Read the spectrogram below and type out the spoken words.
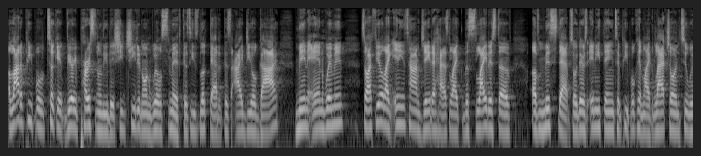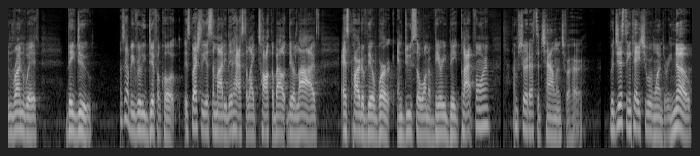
A lot of people took it very personally that she cheated on Will Smith because he's looked at as this ideal guy, men and women. So I feel like anytime Jada has like the slightest of of missteps or there's anything that people can like latch onto and run with, they do. That's gotta be really difficult, especially as somebody that has to like talk about their lives as part of their work and do so on a very big platform. I'm sure that's a challenge for her. But just in case you were wondering, no,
